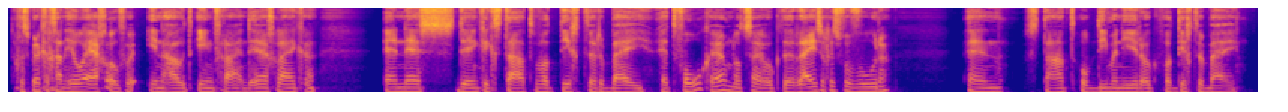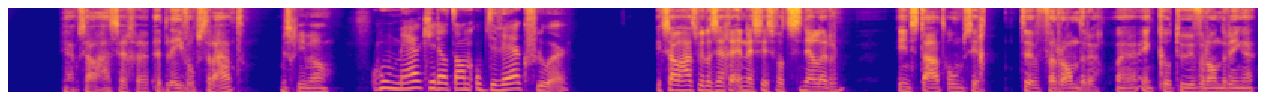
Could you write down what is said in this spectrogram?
De gesprekken gaan heel erg over inhoud, infra en dergelijke. NS, denk ik, staat wat dichter bij het volk, hè, omdat zij ook de reizigers vervoeren. En staat op die manier ook wat dichter bij, ja, ik zou haast zeggen, het leven op straat. Misschien wel. Hoe merk je dat dan op de werkvloer? Ik zou haast willen zeggen, NS is wat sneller in staat om zich te veranderen. Uh, in cultuurveranderingen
